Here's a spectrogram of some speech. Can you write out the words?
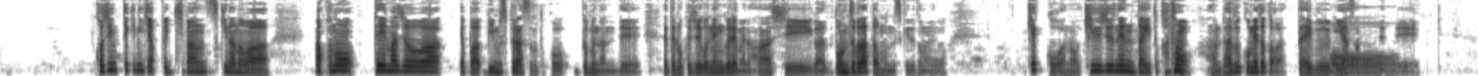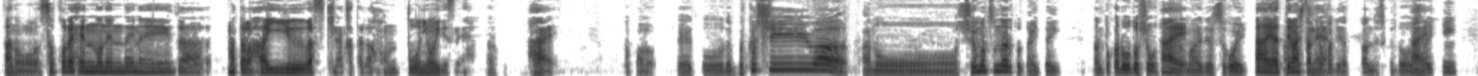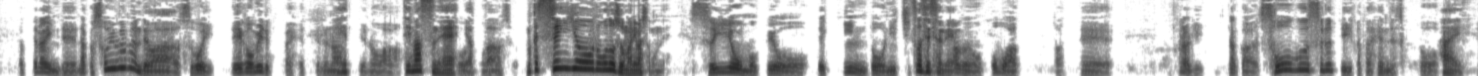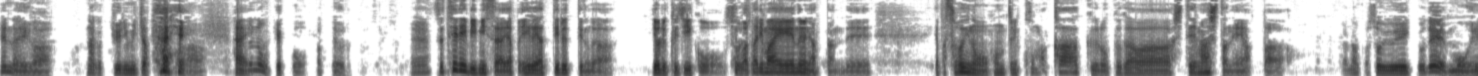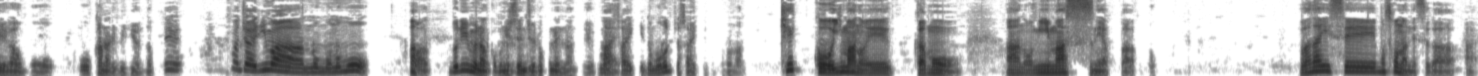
個人的にやっぱ一番好きなのは、まあこのテーマ上は、やっぱビームスプラスのとこ、部分なんで、だいたい65年ぐらい前の話がどんずばだと思うんですけれども、結構あの、90年代とかのラブコメとかはだいぶ見あさってて、あの、そこら辺の年代の映画、または俳優は好きな方が本当に多いですねなる。はい。なんか、えっ、と、で昔は、あのー週末になると大体、なんとかロードショーっていう名前ですごい、ああ、やってましたねあの地上。波でやったんですけど、はい最近やってないんで、なんかそういう部分では、すごい映画を見る機会減ってるなっていうのは、出ますねそ。うやっぱ思いま。すよ昔水曜労働省もありましたもんね。水曜、木曜で、金、土、日。そうですよね多分、ほぼあったんで、かなり、なんか、遭遇するって言い方は変ですけど、はい。変な映画、なんか急に見ちゃったりとか、はそういうい。のも結構あったようなね。それテレビ見てたらやっぱ映画やってるっていうのが、夜9時以降、結構当たり前のようにあったんで、やっぱそういうのを本当に細かく録画はしてましたね、やっぱ。なんかそういう影響で、もう映画をもう、をかなり見るようになって、まあじゃあ今のものも、あまあ、ドリームなんかも2016年なんで、まあはい最近のものっちゃ最近のものなんで。結構今の映画も、あの、見ますね、やっぱ。話題性もそうなんですがは、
